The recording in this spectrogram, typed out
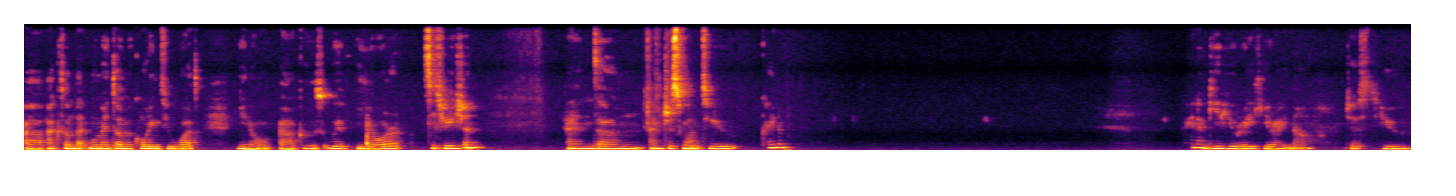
uh, act on that momentum according to what you know uh, goes with your situation and um, I just want to kind of kind of give you Reiki right now. Just you.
